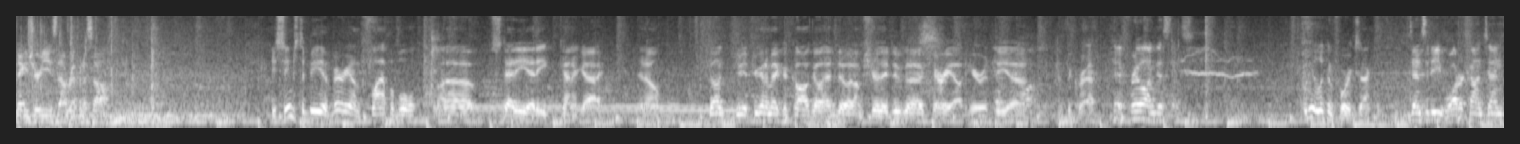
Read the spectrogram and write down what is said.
Making sure Ian's not ripping us off. He seems to be a very unflappable, uh, steady Eddie kind of guy. You know, Doug, if you're gonna make a call, go ahead and do it. I'm sure they do uh, carry out here at the uh, at the craft. Free long distance. What are you looking for exactly? Density, water content.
